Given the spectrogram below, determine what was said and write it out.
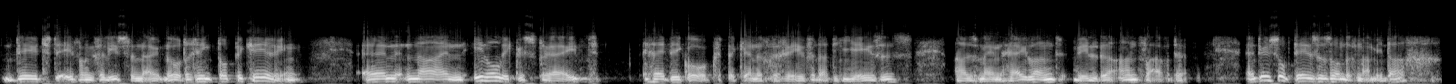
deed de evangelist een uitnodiging tot bekering. En na een innerlijke strijd heb ik ook te kennen gegeven dat ik Jezus als mijn heiland wilde aanvaarden. En dus op deze zondagnamiddag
